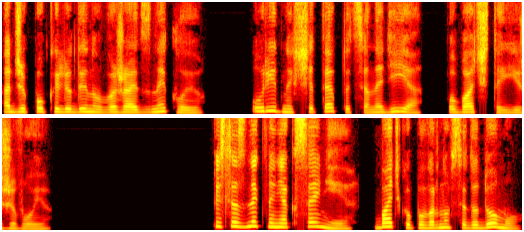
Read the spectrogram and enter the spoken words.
Адже поки людину вважають зниклою, у рідних ще теплиться надія побачити її живою. Після зникнення Ксенії батько повернувся додому,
